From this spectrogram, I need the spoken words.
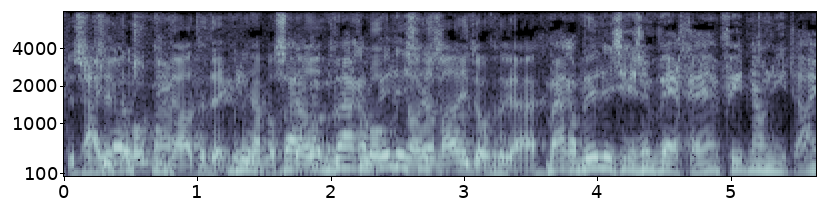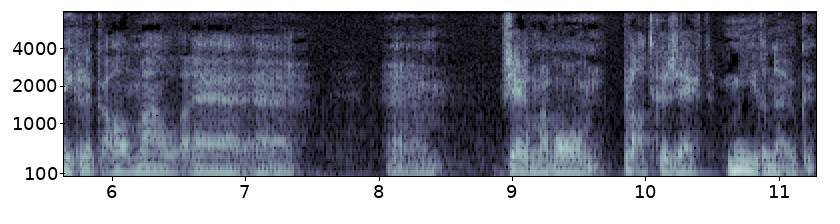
Dus Ja, we zitten Joost, ook niet na te denken. bedoel, ja, maar stel waarom- waarom willen nou ze- helemaal niet overdragen. Waarom willen ze is een weg, hè? Vind je het nou niet eigenlijk allemaal, eh, eh, eh, zeg maar gewoon plat gezegd, mierenneuken?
